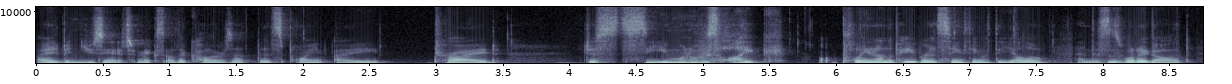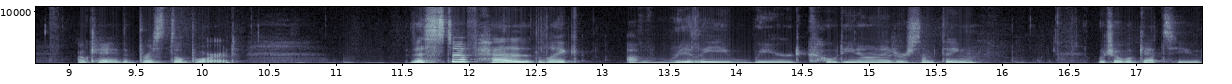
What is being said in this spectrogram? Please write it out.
I had been using it to mix other colors at this point. I tried just seeing what it was like plain on the paper. The same thing with the yellow, and this is what I got. Okay, the Bristol board. This stuff had like a really weird coating on it or something, which I will get to.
